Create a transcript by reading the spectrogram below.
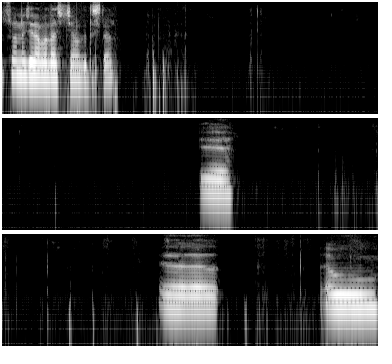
sonra canavarlar açacağım arkadaşlar. Eee Eee au-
